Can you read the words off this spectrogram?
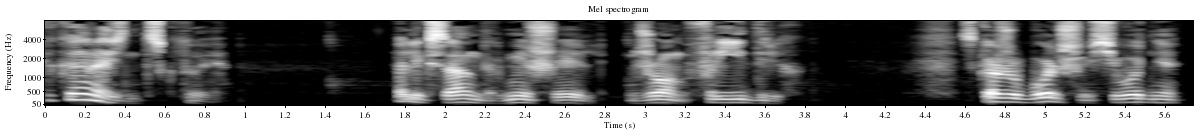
Какая разница, кто я? Александр, Мишель, Джон, Фридрих. Скажу больше, сегодня,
